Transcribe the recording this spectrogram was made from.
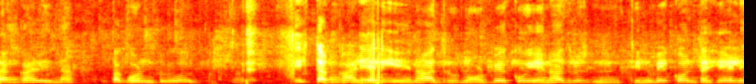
ತಂಗಾಳಿನ ತಗೊಂಡು ಈ ತಂಗಾಳಿಯಲ್ಲಿ ಏನಾದರೂ ನೋಡಬೇಕು, ಏನಾದರೂ ತಿನ್ನಬೇಕು ಅಂತ ಹೇಳಿ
